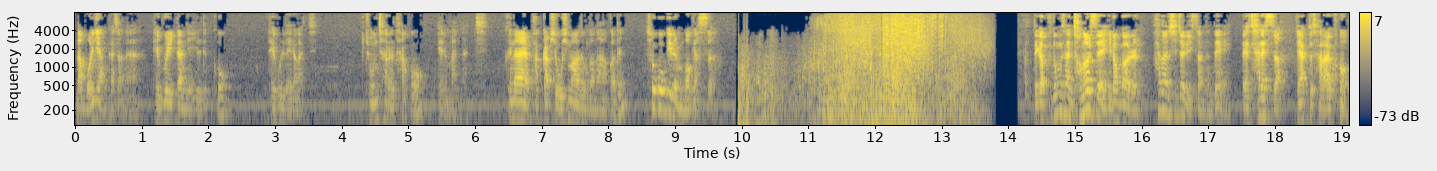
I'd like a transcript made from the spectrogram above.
나 멀리 안 가잖아. 대구에 있다는 얘기를 듣고 대구를 내려갔지. 좋은 차를 타고 걔를 만났지. 그날 밥값이 50만 원 정도 나왔거든. 소고기를 먹였어. 내가 부동산 전월세 이런 거를 하던 시절이 있었는데 내가 잘했어. 계약도 잘하고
